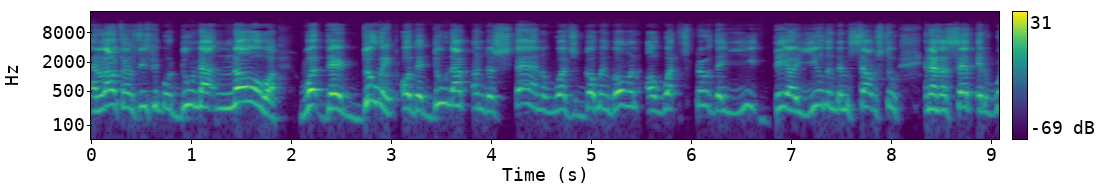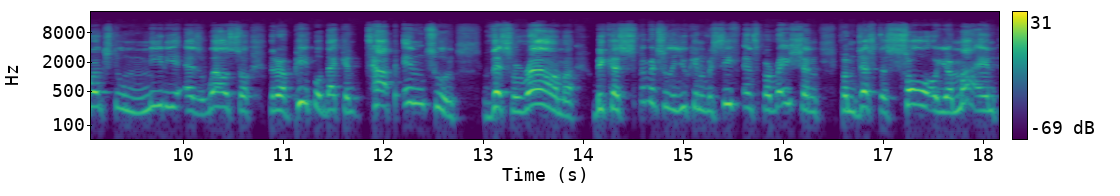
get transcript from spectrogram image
And a lot of times these people do not know what they're doing or they do not understand what's going on or what spirit they, they are yielding themselves to. And as I said, it works through media as well. So there are people that can tap into this realm because spiritually you can receive inspiration from just the soul or your mind,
